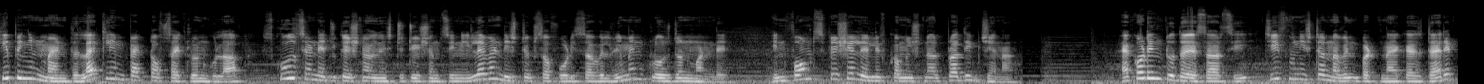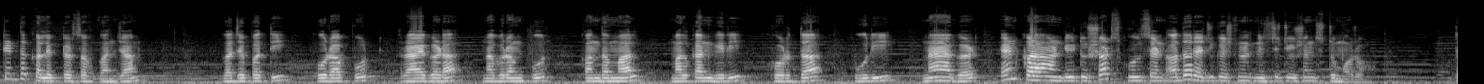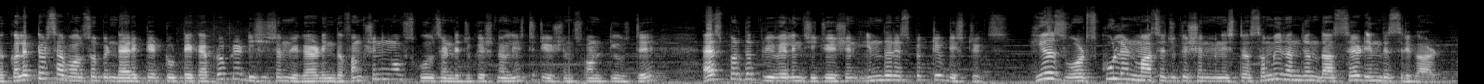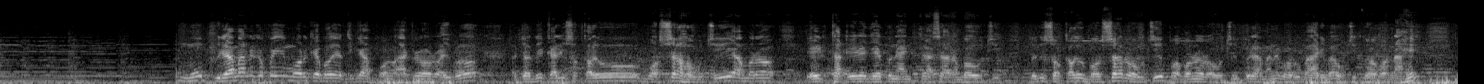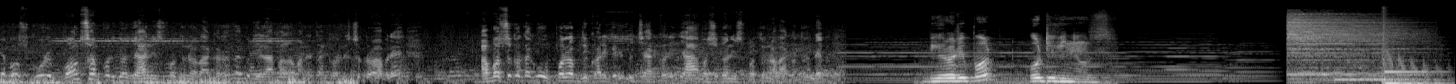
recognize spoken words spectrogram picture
Keeping in mind the likely impact of Cyclone Gulab, schools and educational institutions in 11 districts of Odisha will remain closed on Monday, informed Special Relief Commissioner Pradeep Jena. According to the SRC, Chief Minister Navin Patnaik has directed the collectors of Ganjam, Gajapati, Koraput, Rayagada, Nabarangpur, Kandhamal, Malkangiri, Khordha, Puri, Nayagad and Kalahandi to shut schools and other educational institutions tomorrow. The collectors have also been directed to take appropriate decision regarding the functioning of schools and educational institutions on Tuesday as per the prevailing situation in the respective districts. Here's what School and Mass Education Minister Samir Ranjan Das said in this regard. ମୁଁ ପିଲାମାନଙ୍କ ପାଇଁ ମୋର କେବଳ ଏତିକି ଆପଣ ଆଗ୍ରହ ରହିବ ଯଦି କାଲି ସକାଳୁ ବର୍ଷା ହେଉଛି ଆମର ଏଇଟ୍ ଥାର୍ଟିରେ ଯେହେତୁ ନାଇନ୍ଥ କ୍ଲାସ୍ ଆରମ୍ଭ ହେଉଛି ଯଦି ସକାଳୁ ବର୍ଷା ରହୁଛି ପବନ ରହୁଛି ପିଲାମାନେ ଘରୁ ବାହାରିବା ଉଚିତ ହେବ ନାହିଁ ଏବଂ ସ୍କୁଲ ବନ୍ଦ ସମ୍ପର୍କୀୟ ଯାହା ନିଷ୍ପତ୍ତି ନେବା କଥା ତାକୁ ଜିଲ୍ଲାପାଳମାନେ ତାଙ୍କ ନିଶ୍ଚିତ ଭାବରେ ଆବଶ୍ୟକତାକୁ ଉପଲବ୍ଧି କରିକି ବିଚାର କରି ଯାହା ଆବଶ୍ୟକ ନିଷ୍ପତ୍ତି ନେବା କଥା ନେବେ Bureau Report OTV News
